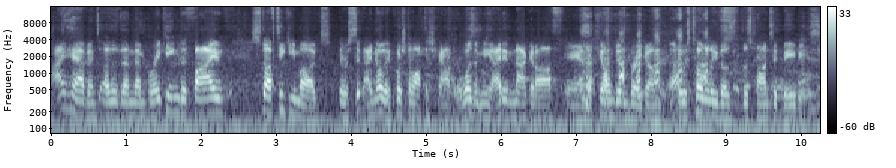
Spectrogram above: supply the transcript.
I haven't, other than them breaking the five stuffed tiki mugs. They were sitting. I know they pushed them off the counter. It wasn't me. I didn't knock it off, and the kiln didn't break them. It was totally those those haunted babies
